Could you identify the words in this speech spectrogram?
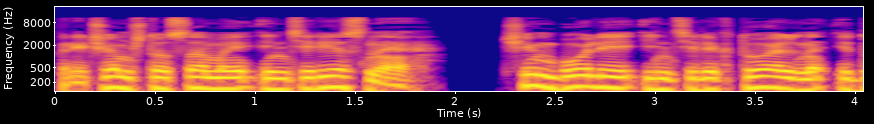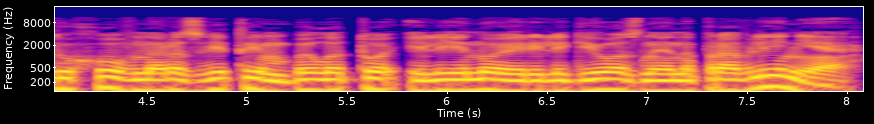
Причем, что самое интересное, чем более интеллектуально и духовно развитым было то или иное религиозное направление,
